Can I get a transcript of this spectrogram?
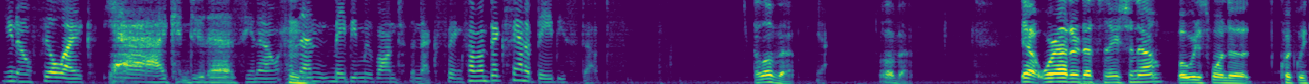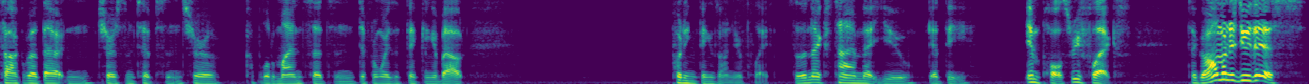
you know, feel like, yeah, I can do this, you know, and hmm. then maybe move on to the next thing. So I'm a big fan of baby steps. I love that. Yeah. I love that. Yeah, we're at our destination now, but we just wanted to quickly talk about that and share some tips and share a couple little mindsets and different ways of thinking about putting things on your plate. So the next time that you get the impulse, reflex, to go, I'm going to do this.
